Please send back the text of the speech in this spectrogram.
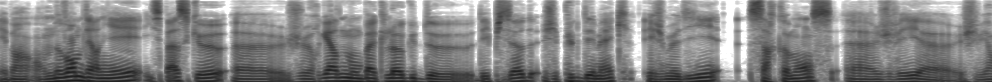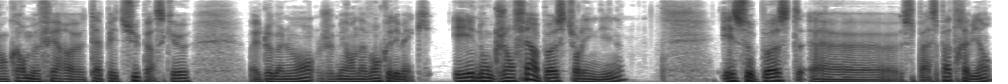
Et ben, en novembre dernier, il se passe que euh, je regarde mon backlog de- d'épisodes, j'ai plus que des mecs, et je me dis, ça recommence, euh, je, vais, euh, je vais encore me faire taper dessus parce que bah, globalement, je mets en avant que des mecs. Et donc, j'en fais un post sur LinkedIn. Et ce post euh, se passe pas très bien.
